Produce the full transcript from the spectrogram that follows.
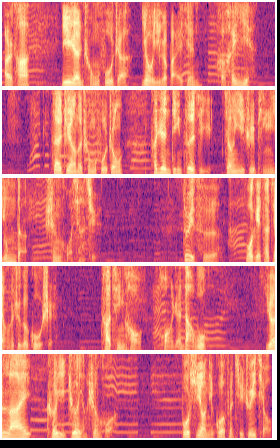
而他。依然重复着又一个白天和黑夜，在这样的重复中，他认定自己将一直平庸的生活下去。对此，我给他讲了这个故事，他听后恍然大悟，原来可以这样生活，不需要你过分去追求，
